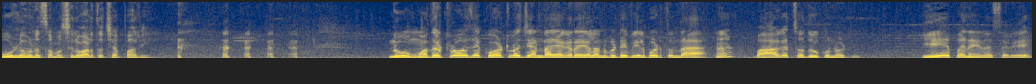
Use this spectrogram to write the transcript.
ఊళ్ళో ఉన్న సమస్యలు వాడితో చెప్పాలి. నువ్వు మొదటి రోజే కోర్టులో జెండా ఎగరేయాలనుకుంటే వీలు పడుతుందా? బాగా చదువుకున్నోడు ఏ పనైనా సరే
